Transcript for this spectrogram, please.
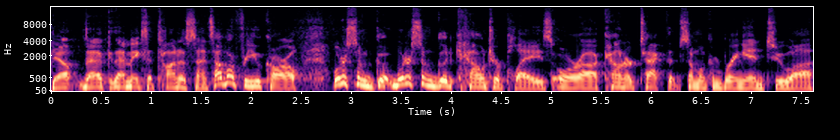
Yep, that that makes a ton of sense. How about for you, Carl? What are some good What are some good counter plays or uh, counter tech that someone can bring in to uh,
